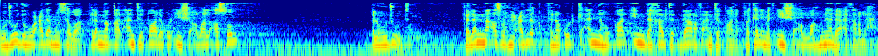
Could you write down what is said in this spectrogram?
وجوده وعدمه سواء. فلما قال أنت طالق إن شاء الله الأصل الوجود. فلما أصبح معلق فنقول كأنه قال إن دخلت الدار فأنت طالق. فكلمة إن شاء الله هنا لا أثر لها.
